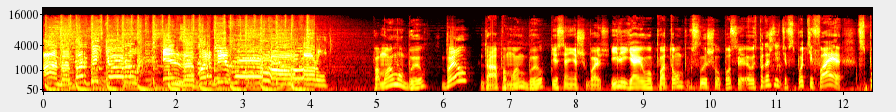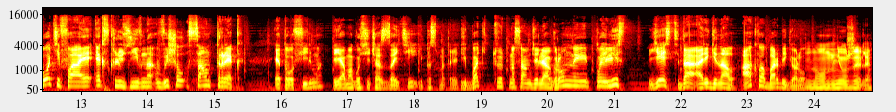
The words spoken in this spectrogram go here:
I'm a Barbie girl in the Barbie world. По-моему, был. Был? Да, по-моему, был, если я не ошибаюсь. Или я его потом слышал после... э, Подождите, в Spotify, в Spotify эксклюзивно вышел саундтрек этого фильма. Я могу сейчас зайти и посмотреть. Ебать, тут на самом деле огромный плейлист. Есть, да, оригинал. Аква Барби Герл. Ну, неужели?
